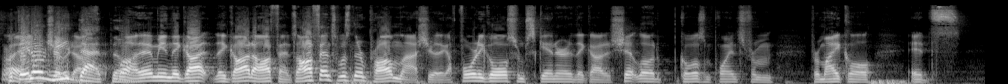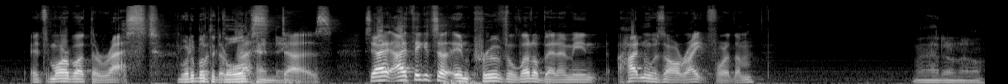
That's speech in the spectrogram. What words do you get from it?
But they don't need off- that though. Well, I mean, they got they got offense. Offense wasn't their problem last year. They got 40 goals from Skinner. They got a shitload of goals and points from from Eichel. It's it's more about the rest. What about the rest goaltending? Does see? I, I think it's uh improved a little bit. I mean, Hutton was all right for them. I don't know.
